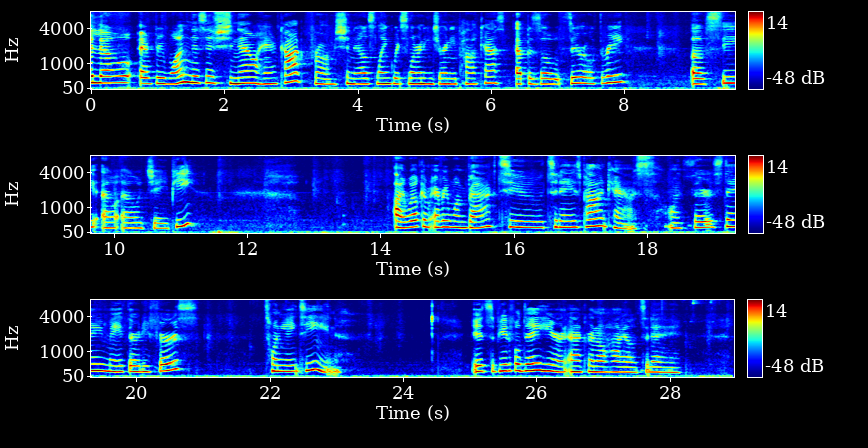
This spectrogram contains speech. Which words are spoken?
Hello, everyone. This is Chanel Hancock from Chanel's Language Learning Journey Podcast, episode 03 of CLLJP. I welcome everyone back to today's podcast on Thursday, May 31st, 2018. It's a beautiful day here in Akron, Ohio today.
